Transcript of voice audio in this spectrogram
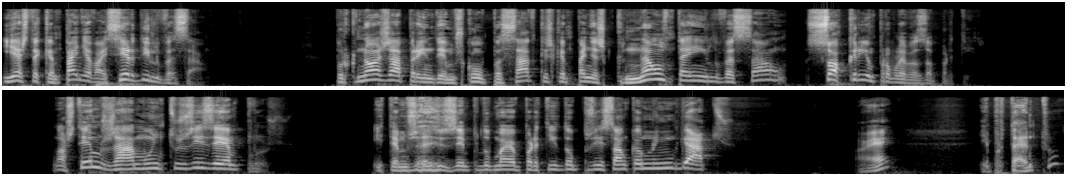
E esta campanha vai ser de elevação. Porque nós já aprendemos com o passado que as campanhas que não têm elevação só criam problemas ao partido. Nós temos já muitos exemplos. E temos o exemplo do maior partido da oposição, que é o Ninho de Gatos. Não é? E, portanto,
